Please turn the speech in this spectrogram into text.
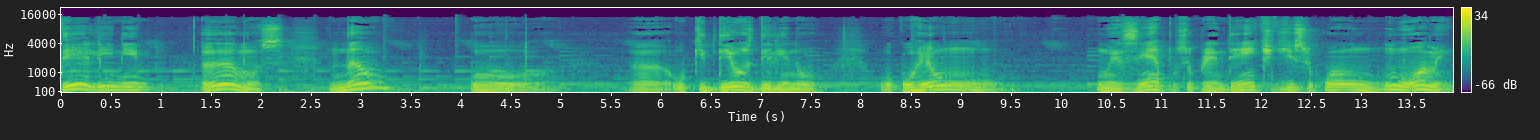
delineamos amos não o, uh, o que Deus delineou. Ocorreu um, um exemplo surpreendente disso com um homem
